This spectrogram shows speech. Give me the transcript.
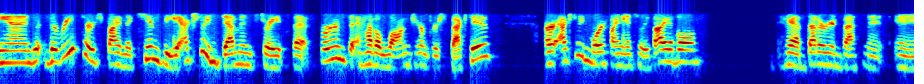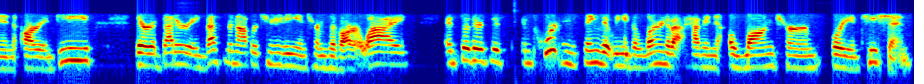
And the research by McKinsey actually demonstrates that firms that have a long-term perspective are actually more financially viable, have better investment in R&D, they're a better investment opportunity in terms of ROI, and so there's this important thing that we need to learn about having a long term orientation.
